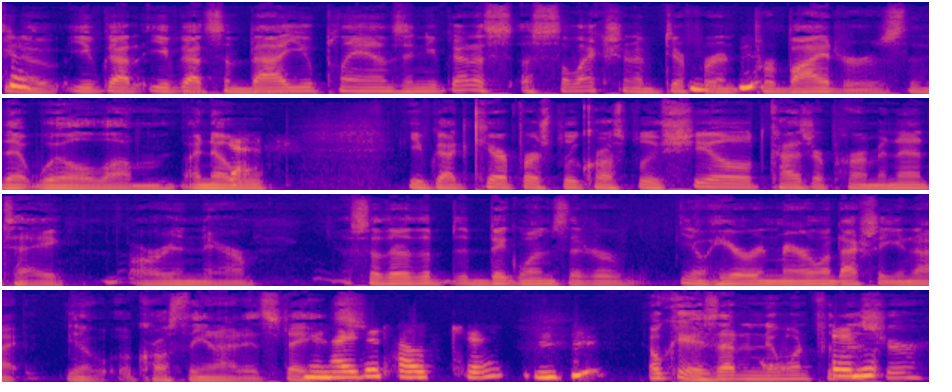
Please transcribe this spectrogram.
you know you've got you've got some value plans and you've got a, a selection of different mm-hmm. providers that will um, i know yes. You've got carefirst blue cross blue shield kaiser permanente are in there. So they're the, the, big ones that are you know here in maryland actually united you know across the united states. United healthcare mm-hmm. okay is that a new one for and, this year?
